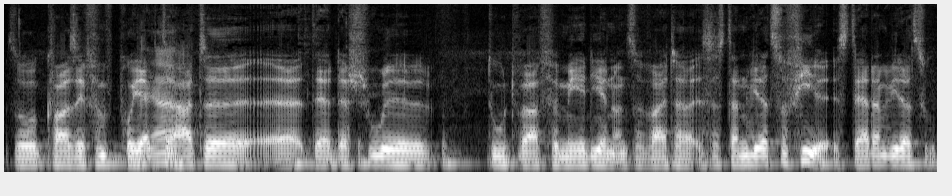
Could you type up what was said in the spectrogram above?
so quasi fünf Projekte Ja. hatte, äh, der, der Schuldude war für Medien und so weiter, ist es dann wieder zu viel? Ist der dann wieder zu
